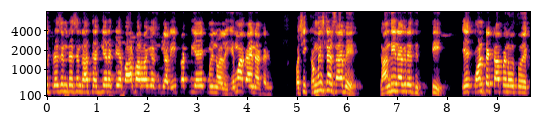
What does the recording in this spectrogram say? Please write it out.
એ પ્રેઝન્ટેશન રાતે અગિયાર અગિયાર, બાર બાર વાગ્યા સુધી હાલે. એ પ્રક્રિયા એક મહિનો હાલી. એમાં કાંઈ ના કર્યું. પછી કમિશનર સાહેબે ગાંધીનગરથી એક કોન્ટેક્ટ આપેલો હતો એક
